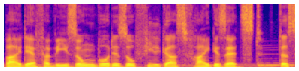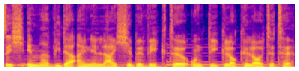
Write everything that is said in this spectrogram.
Bei der Verwesung wurde so viel Gas freigesetzt, dass sich immer wieder eine Leiche bewegte und die Glocke läutete.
